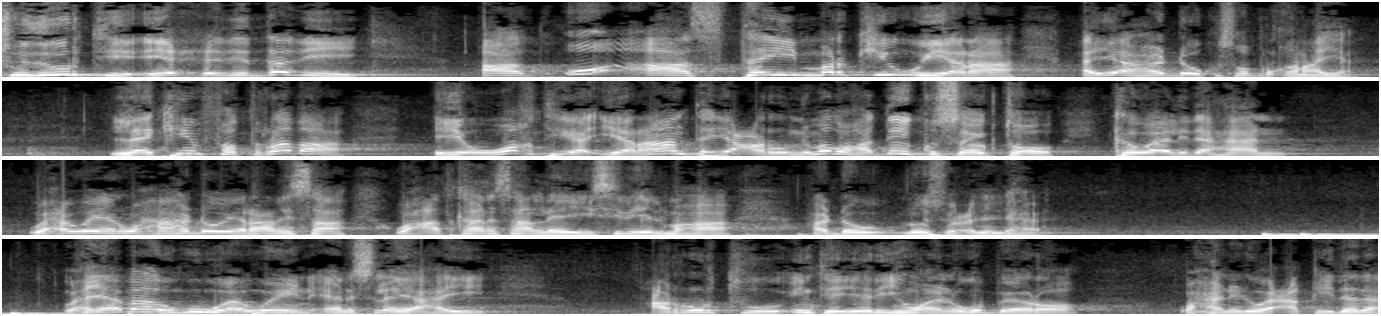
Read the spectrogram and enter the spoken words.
juduurtii iyo xididadii aad u aastay markii uu yaraa ayaa hadhow ku soo burqanaya. Laakiin fatrada iyo wakhtiga yaraanta iyo carruurnimadu hadday ku seegto ka waalid ahaan waxa weeyaan waxaa hadhow yaraanaysaa waxa adkaanaysaan leeyahy sidii ilmaha hadhow loo soo celin lahaa. Waxyaabaha ugu waaweyn aan is leeyahay carruurtu intay yaryihiin waa in lagu beero waxaan idhi waa caqiidada.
